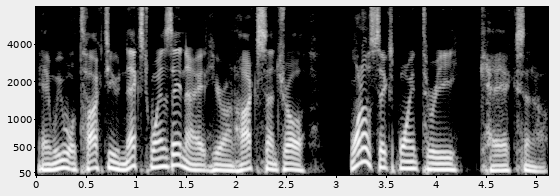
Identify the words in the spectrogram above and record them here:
and we will talk to you next Wednesday night here on Hawk Central 106.3 KXNO.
